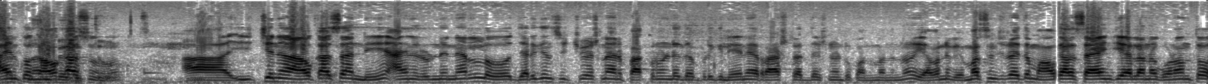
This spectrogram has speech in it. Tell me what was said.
ఆయనకు ఒక అవకాశం ఇచ్చిన అవకాశాన్ని ఆయన రెండు నెలలు జరిగిన సిచ్యువేషన్ ఆయన పక్కన ఉండేటప్పటికి నేనే రాష్ట్ర అధ్యక్షుడు అంటూ కొంతమంది ఎవరిని విమర్శించడం అయితే మా సాయం చేయాలన్న గుణంతో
